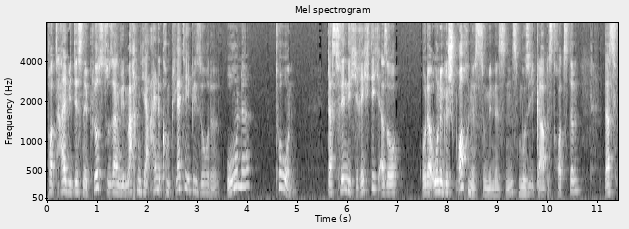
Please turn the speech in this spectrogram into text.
Portal wie Disney Plus, zu sagen, wir machen hier eine komplette Episode ohne Ton. Das finde ich richtig, also oder ohne Gesprochenes zumindest, Musik gab es trotzdem, das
